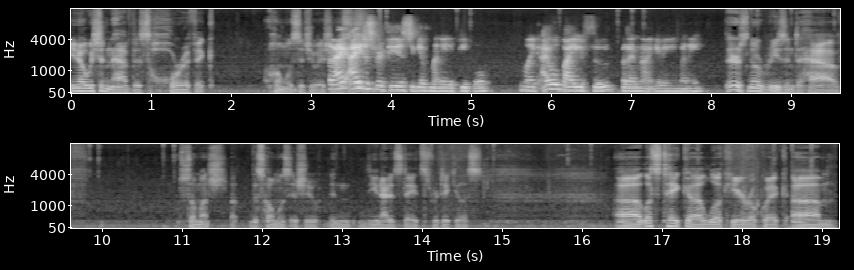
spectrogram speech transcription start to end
you know, we shouldn't have this horrific homeless situation. But I, I just refuse to give money to people. I'm like, I will buy you food, but I'm not giving you money. there's no reason to have so much uh, this homeless issue in the United States. It's ridiculous. Uh, let's take a look here real quick. Um,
